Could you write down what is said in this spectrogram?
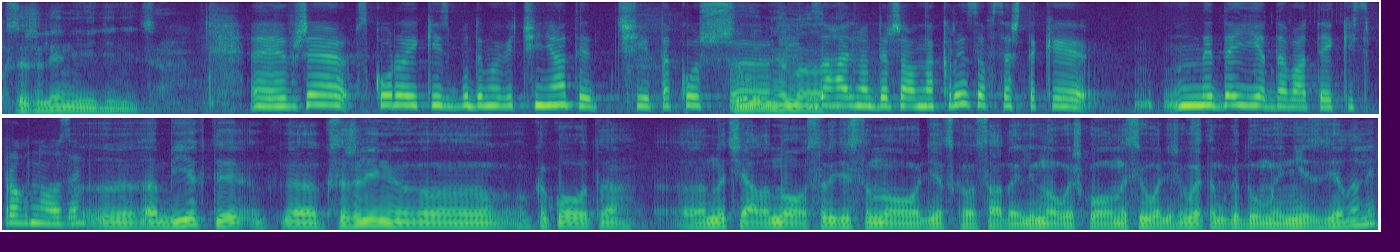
К сожалению, единицы. Е, Вже скоро якісь будемо відчиняти, чи також е, Сьогодні на- загальнодержавна криза все ж таки не дає давати якісь прогнози? Э, Объекты, э, к сожалению, э, какого-то э, начала нового строительства нового детского сада или новой школы на сегодня в этом году мы не сделали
